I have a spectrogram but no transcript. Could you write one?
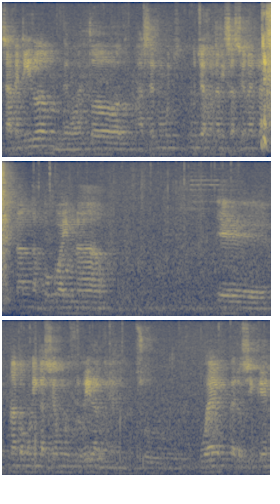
se ha metido, de momento al ser muchas organizaciones racistas tampoco hay una, eh, una comunicación muy fluida en, su web, pero sí que es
